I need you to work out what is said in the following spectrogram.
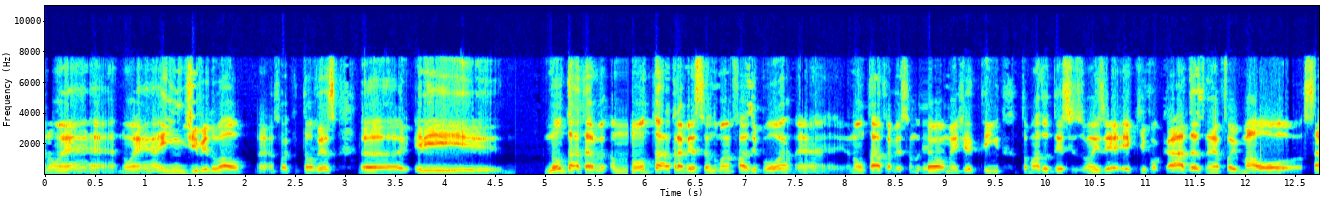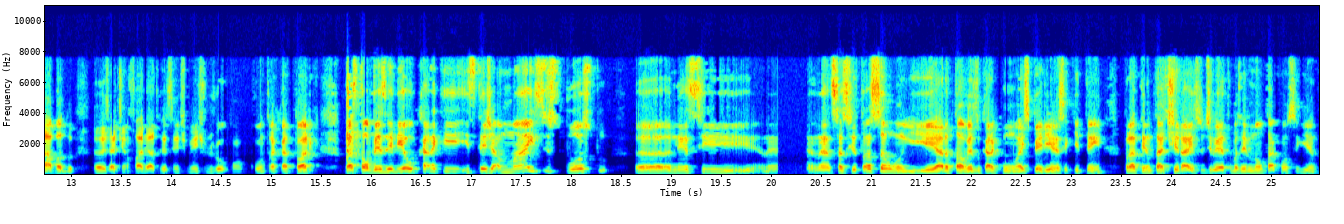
não é, não é individual, né? só que talvez uh, ele não está não tá atravessando uma fase boa, né? não está atravessando realmente, ele tem tomado decisões equivocadas, né? foi mal sábado, já tinha falhado recentemente no jogo contra a Católica, mas talvez ele é o cara que esteja mais exposto uh, nesse... Né? nessa situação, e era talvez o cara com a experiência que tem para tentar tirar isso de letra, mas ele não está conseguindo.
